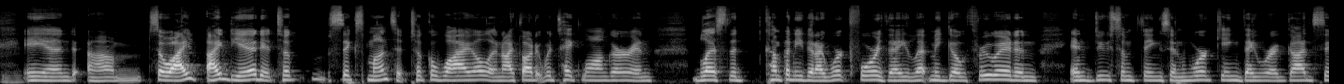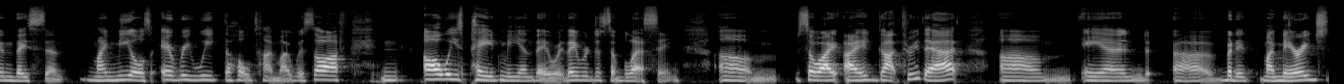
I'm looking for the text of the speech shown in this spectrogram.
mm-hmm. and um, so I I did. It took six months. It took a while, and I thought it would take longer. And bless the company that I worked for, they let me go through it and and do some things. And working, they were a godsend. They sent my meals every week the whole time I was off. Mm-hmm. Always paid me, and they were they were just a blessing. Um, so I I got through that. Um, and uh, but it, my marriage,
